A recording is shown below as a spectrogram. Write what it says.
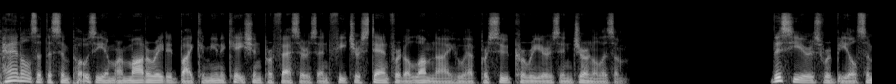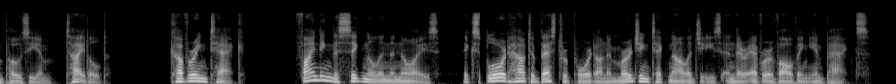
Panels at the symposium are moderated by communication professors and feature Stanford alumni who have pursued careers in journalism. This year's Rebele symposium, titled Covering Tech Finding the Signal in the Noise, explored how to best report on emerging technologies and their ever evolving impacts.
